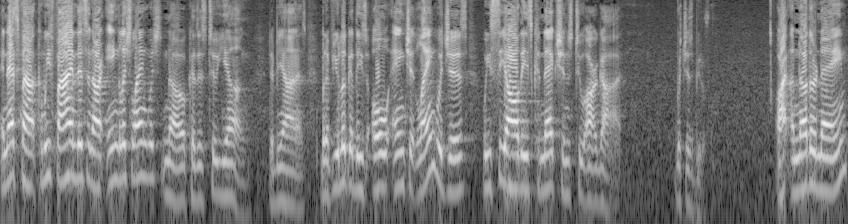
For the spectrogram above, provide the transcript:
And that's found, can we find this in our English language? No, because it's too young, to be honest. But if you look at these old ancient languages, we see all these connections to our God, which is beautiful. All right, another name,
